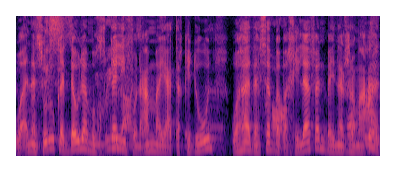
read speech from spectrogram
وأن سلوك الدولة مختلف عما يعتقدون وهذا سبب خلافا بين الجماعات.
